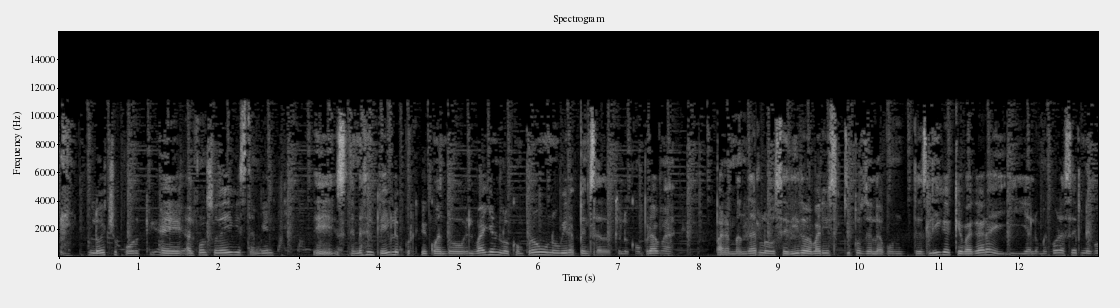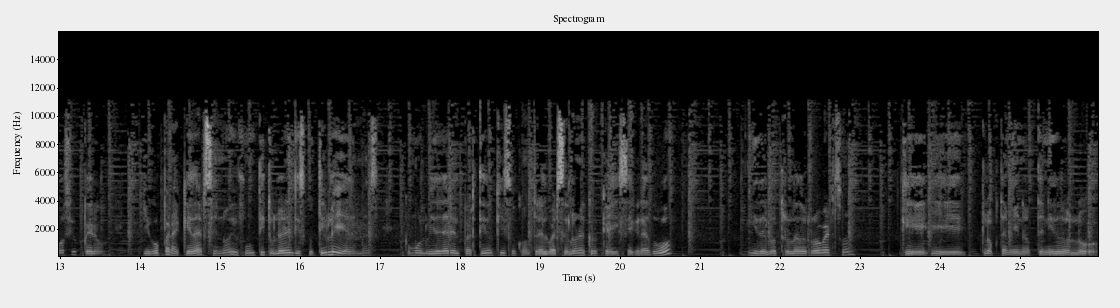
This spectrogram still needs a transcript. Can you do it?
lo he hecho porque eh, Alfonso Davis también eh, increíble porque cuando el Bayern lo compró uno hubiera pensado que lo compraba para mandarlo cedido a varios equipos de la Bundesliga que vagara y, a lo mejor hacer negocio, pero llegó para quedarse, ¿no? Y fue un titular indiscutible y además, como olvidar el partido que hizo contra el Barcelona, creo que ahí se graduó. Y del otro lado Robertson, que eh, Klopp también ha obtenido lo,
